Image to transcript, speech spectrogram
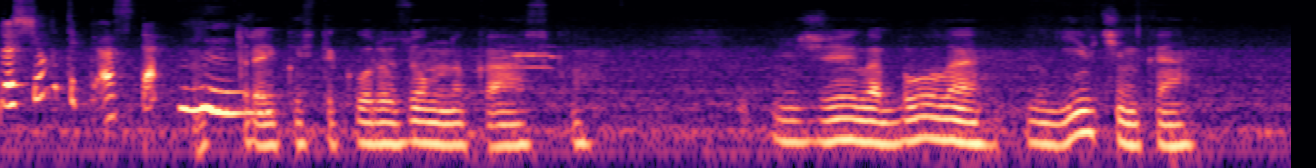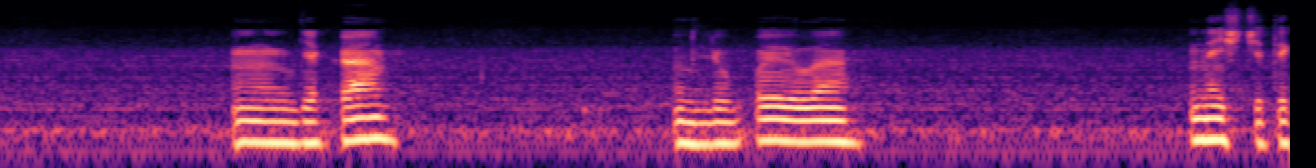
Про що буде казка? Треба якусь таку розумну казку. Жила була дівчинка, яка любила нищити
